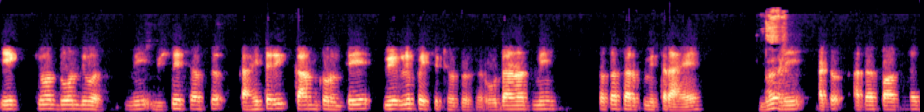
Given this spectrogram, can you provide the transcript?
एक किंवा दोन दिवस मी विशेष असं काहीतरी काम करून ते वेगळे पैसे ठेवतो सर उदाहरणार्थ मी स्वतः सर्प मित्र आहे. आणि आता पावसाळ्यात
